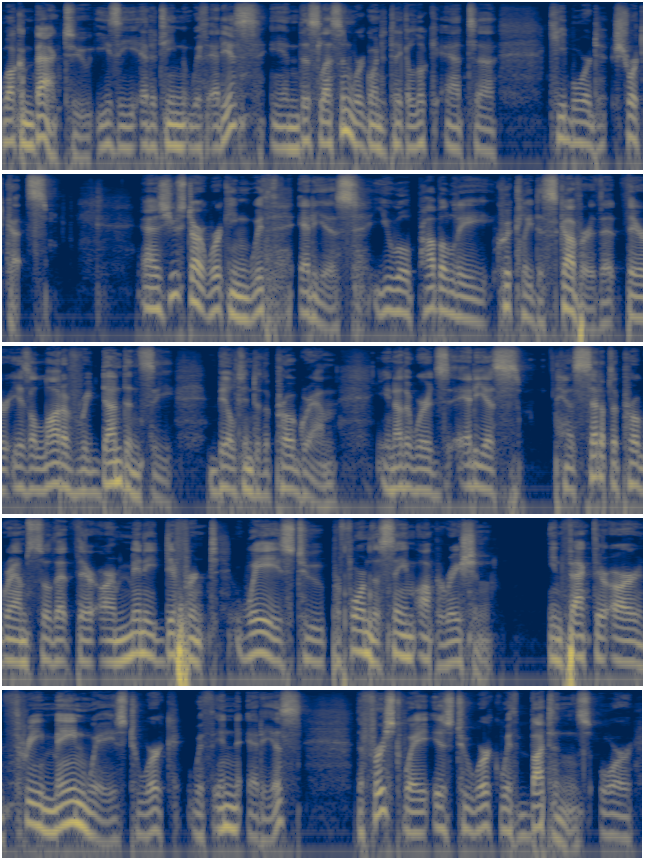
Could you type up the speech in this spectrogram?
Welcome back to Easy Editing with Edius. In this lesson we're going to take a look at uh, keyboard shortcuts. As you start working with Edius, you will probably quickly discover that there is a lot of redundancy built into the program. In other words, Edius has set up the program so that there are many different ways to perform the same operation. In fact, there are three main ways to work within Edius. The first way is to work with buttons or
